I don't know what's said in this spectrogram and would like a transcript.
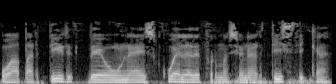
o a partir de una escuela de formación artística,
